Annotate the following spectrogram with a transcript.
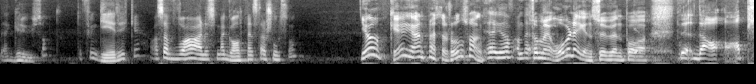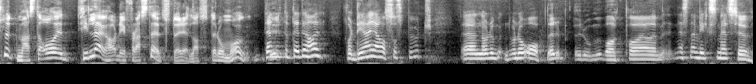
det er grusomt. Det fungerer ikke. Altså, Hva er det som er galt med en stasjonsvogn? Ja, hva er gærent med stasjonsvogn? Som er overlegen SUV-en på det, det absolutt meste. Og i tillegg har de fleste et større lasterom òg. Det er nettopp det de har. For det har jeg også spurt. Eh, Når du, når du åpner rommet bak på eh, nesten en hvilken som helst SUV,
